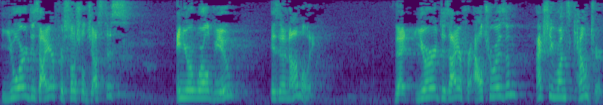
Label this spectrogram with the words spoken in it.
your desire for social justice in your worldview is an anomaly. That your desire for altruism actually runs counter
